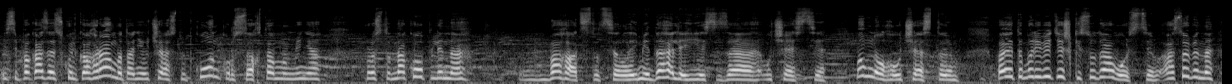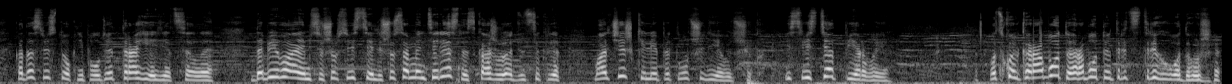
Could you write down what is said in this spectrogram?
если показать, сколько грамот они участвуют в конкурсах, там у меня просто накоплено богатство целое, медали есть за участие. Мы много участвуем. Поэтому ребятишки с удовольствием. Особенно, когда свисток не получает, это трагедия целая. Добиваемся, чтобы свистели. Что самое интересное, скажу один секрет. Мальчишки лепят лучше девочек. И свистят первые. Вот сколько работаю, работаю 33 года уже.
